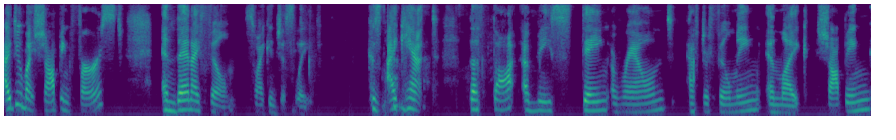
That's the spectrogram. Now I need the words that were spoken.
I do my shopping first and then i film so i can just leave. Because i can't the thought of me staying around after filming and like shopping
